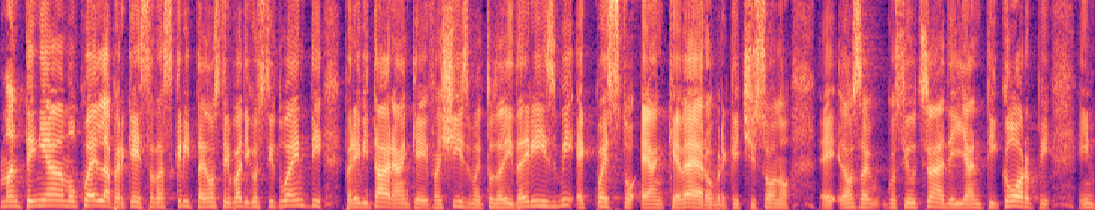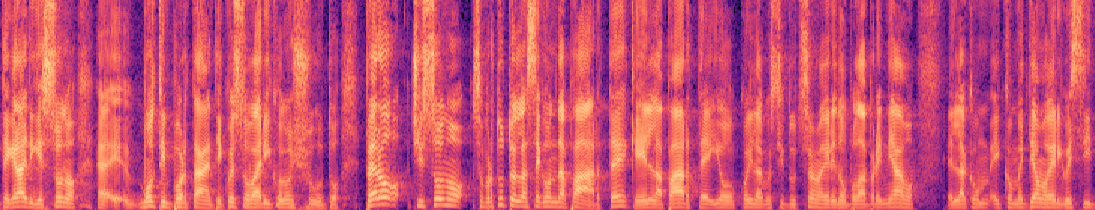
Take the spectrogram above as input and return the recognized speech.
Manteniamo quella perché è stata scritta ai nostri padri costituenti per evitare anche fascismo e totalitarismi e questo è anche vero perché ci sono eh, la nostra Costituzione ha degli anticorpi integrati che sono eh, molto importanti e questo va riconosciuto. Però ci sono soprattutto nella seconda parte che è la parte io qui la Costituzione magari dopo la prendiamo e, la com- e commentiamo magari questi,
